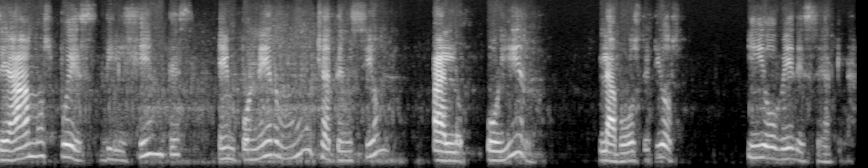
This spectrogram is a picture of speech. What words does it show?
Seamos pues diligentes en poner mucha atención a lo oír la voz de Dios y obedecerla.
